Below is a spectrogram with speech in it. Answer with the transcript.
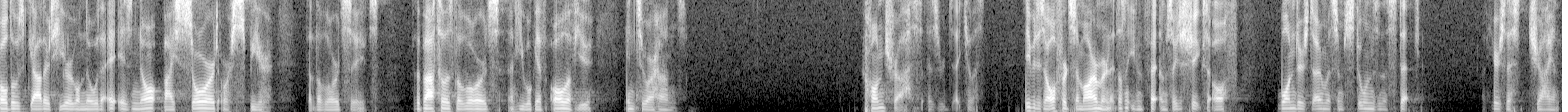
all those gathered here will know that it is not by sword or spear that the Lord saves. For the battle is the Lord's, and he will give all of you into our hands. Contrast is ridiculous. David is offered some armor and it doesn't even fit him, so he just shakes it off, wanders down with some stones and a stick. And here's this giant.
